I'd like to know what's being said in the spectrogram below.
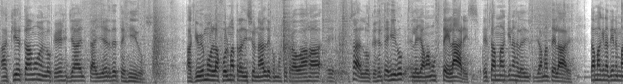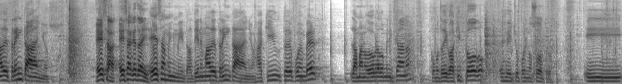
Aquí estamos en lo que es ya el taller de tejidos. Aquí vemos la forma tradicional de cómo se trabaja, eh, o sea, lo que es el tejido, le llamamos telares. Estas máquinas se le llaman telares. Esta máquina tiene más de 30 años. Esa, esa que está ahí. Esa mismita, tiene más de 30 años. Aquí ustedes pueden ver la mano de obra dominicana. Como te digo, aquí todo es hecho por nosotros. Y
